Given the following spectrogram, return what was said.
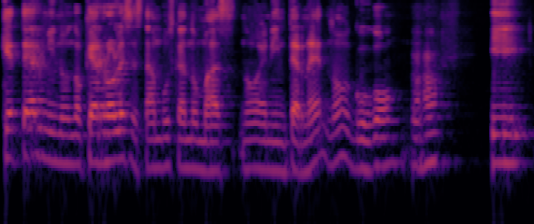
qué términos, ¿no? qué roles están buscando más ¿no? en internet, ¿no? Google. ¿no? Ajá. Y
